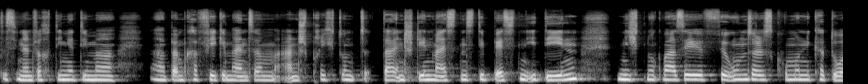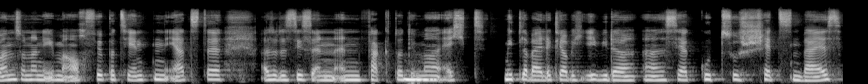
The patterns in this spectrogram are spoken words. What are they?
das sind einfach Dinge, die man äh, beim Café gemeinsam anspricht und da entstehen meistens die besten Ideen, nicht nur quasi für uns als Kommunikatoren, sondern eben auch für Patienten, Ärzte. Also das ist ein, ein Faktor, den man mhm. echt mittlerweile, glaube ich, eh wieder äh, sehr gut zu schätzen weiß.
